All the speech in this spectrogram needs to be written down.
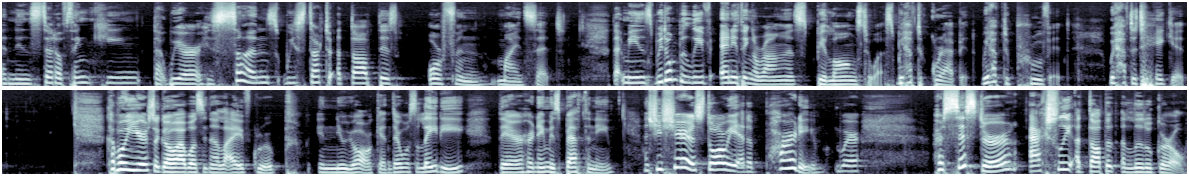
And instead of thinking that we are His sons, we start to adopt this orphan mindset. That means we don't believe anything around us belongs to us. We have to grab it, we have to prove it, we have to take it. A couple of years ago, I was in a live group in New York, and there was a lady there. Her name is Bethany, and she shared a story at a party where her sister actually adopted a little girl.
